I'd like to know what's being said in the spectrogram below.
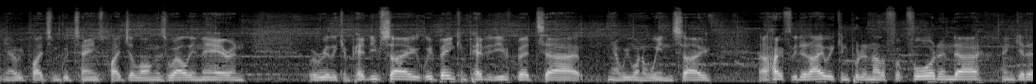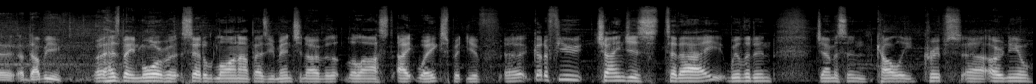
You know, we played some good teams, played Geelong as well in there, and we're really competitive. So we've been competitive, but uh, you know we want to win. So uh, hopefully today we can put another foot forward and uh, and get a, a W. Well, it has been more of a settled lineup, as you mentioned, over the last eight weeks, but you've uh, got a few changes today. Witherden, Jamieson, Culley, Cripps, uh, O'Neill,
